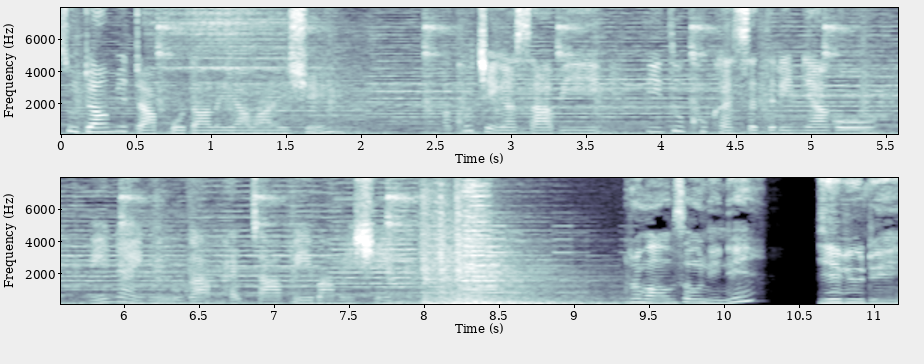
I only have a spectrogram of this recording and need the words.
ဆုတောင်းမေတ္တာပို့သလိုက်ရပါတယ်ရှင်။အခုချိန်ကစပြီးပြည်သူခုခံစစ်တရင်များကိုမင်းနိုင်တွေဦးကဖတ်ကြားပေးပါမယ်ရှင်။ပထမအဆုံးအနေနဲ့ရေပြူတွင်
